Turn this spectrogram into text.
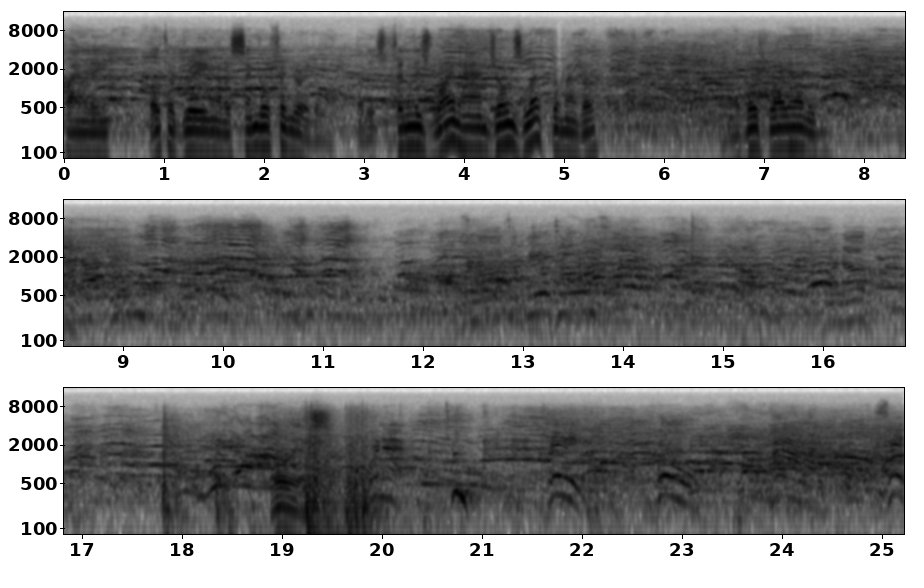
Finally, both agreeing on a single figure eight But it's Finlay's right hand, Jones' left, remember. They're both right-handed. Oh, yes. One out, two, three, four, five, six,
